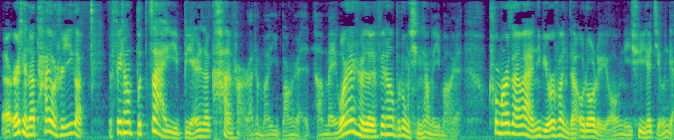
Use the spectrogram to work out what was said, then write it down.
呃，而且呢，它又是一个。非常不在意别人的看法的这么一帮人啊，美国人是非常不重形象的一帮人。出门在外，你比如说你在欧洲旅游，你去一些景点，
